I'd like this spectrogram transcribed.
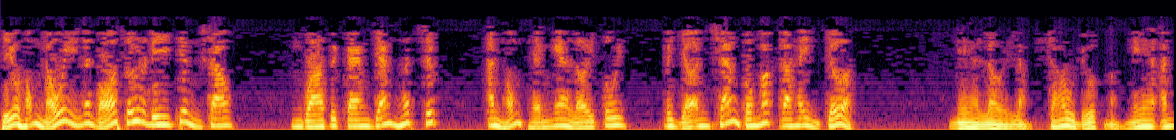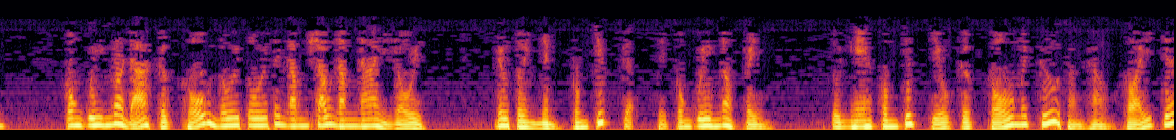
chịu không nổi, nó bỏ xứ nó đi chứ sao. sao qua tôi can gián hết sức, anh không thèm nghe lời tôi, bây giờ anh sáng con mắt ra hay chưa? Nghe lời làm sao được mà nghe anh, con Quyên nó đã cực khổ nuôi tôi tới năm sáu năm nay rồi. Nếu tôi nhìn con chức thì con Quyên nó phiền. Tôi nghe con chức chịu cực khổ mới cứu thằng Hào khỏi chết,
